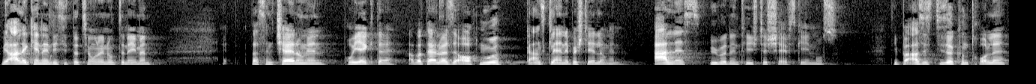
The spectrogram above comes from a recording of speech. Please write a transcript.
Wir alle kennen die Situation in Unternehmen, dass Entscheidungen, Projekte, aber teilweise auch nur ganz kleine Bestellungen, alles über den Tisch des Chefs gehen muss. Die Basis dieser Kontrolle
